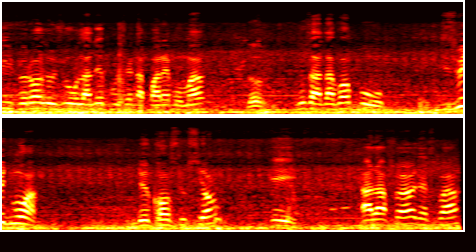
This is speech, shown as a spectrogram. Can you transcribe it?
qui verront le jour l'année prochaine à pareil moment. Donc, nous en avons pour 18 mois de construction et à la fin, n'est-ce pas,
